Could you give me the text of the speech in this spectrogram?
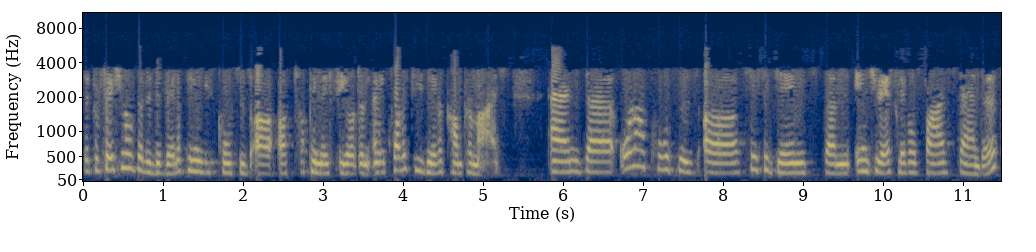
the professionals that are developing these courses are, are top in their field and, and quality is never compromised. And uh, all our courses are set against um, NQF level 5 standard.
